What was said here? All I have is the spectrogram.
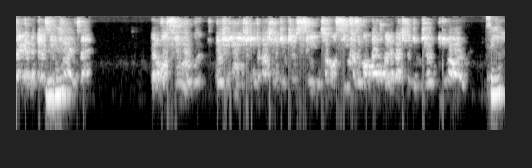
É que ele uhum. faz, né? Eu não consigo definir o infinito a partir daquilo que eu sei, eu só consigo fazer contato com ele a partir daquilo que eu ignoro. Sim.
